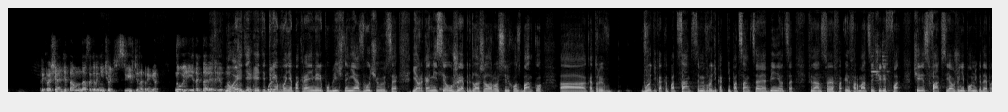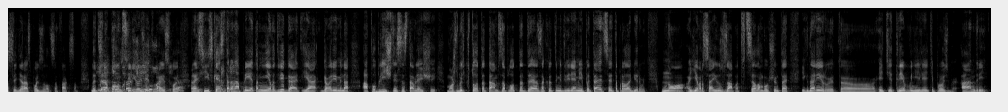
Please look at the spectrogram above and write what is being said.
прекращайте там нас ограничивать в Свифте, например ну и так далее. Но эти, эти требования, по крайней мере, публично не озвучиваются. Еврокомиссия уже предложила Россельхозбанку, а, который вроде как и под санкциями, вроде как не под санкциями, обмениваться финансовой информацией через, фа через факс. Я уже не помню, когда я последний раз пользовался факсом. Но это да, на полном серьезе это происходит. Да. Российская сторона при этом не выдвигает. Я говорю именно о публичной составляющей. Может быть, кто-то там за плотно закрытыми дверями и пытается это пролоббировать, но Евросоюз, Запад в целом, в общем-то, игнорирует э, эти требования или эти просьбы. А Андрей?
